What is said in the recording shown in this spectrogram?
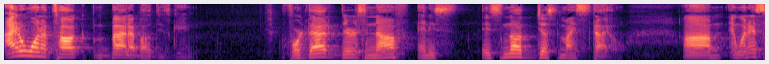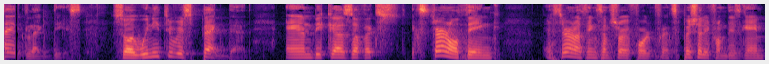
I don't want to talk bad about this game. For that, there's enough, and it's it's not just my style. Um, and when I say it like this, so we need to respect that. And because of ex- external thing, external things, I'm sorry for, for, especially from this game,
